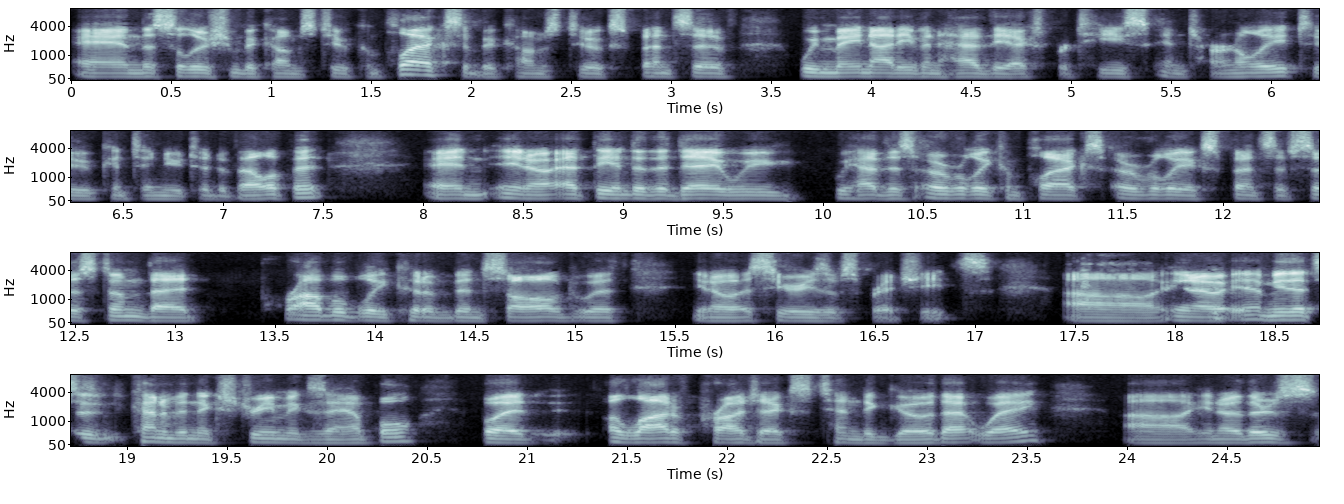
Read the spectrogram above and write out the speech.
And the solution becomes too complex it becomes too expensive. We may not even have the expertise internally to continue to develop it. And you know at the end of the day we we have this overly complex overly expensive system that probably could have been solved with you know a series of spreadsheets. Uh, you know i mean that's a kind of an extreme example but a lot of projects tend to go that way. Uh, you know, there's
